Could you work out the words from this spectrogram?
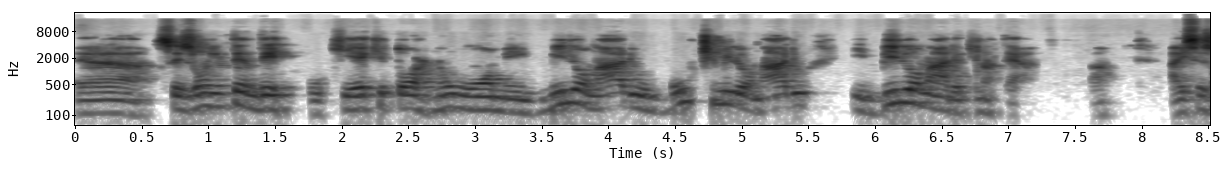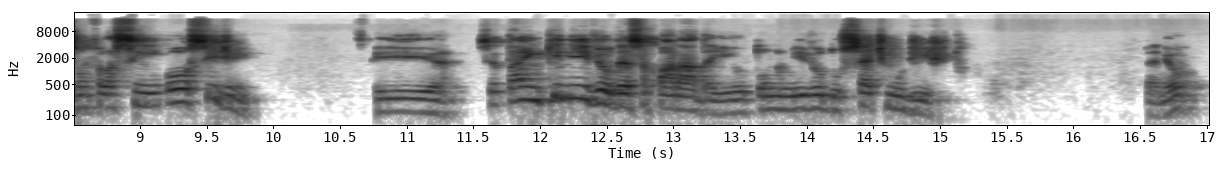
É, vocês vão entender o que é que torna um homem milionário, multimilionário e bilionário aqui na Terra. Tá? Aí vocês vão falar assim, ô Sidney, e você está em que nível dessa parada aí? Eu estou no nível do sétimo dígito. Entendeu?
